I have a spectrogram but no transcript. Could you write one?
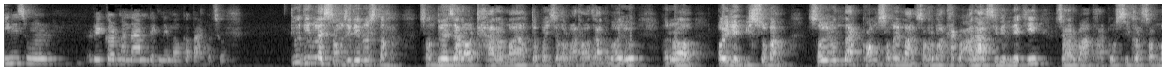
गिनिस वर्ल्ड रेकर्डमा नाम लेख्ने मौका पाएको छु। त्यो दिनलाई सम्झिदिनुहोस् न सन् दुई हजार अठारमा तपाईँ सगरमाथामा जानुभयो र अहिले विश्वमा सबैभन्दा कम समयमा सगरमाथाको आधार शिविरदेखि सगरमाथाको शिखरसम्म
